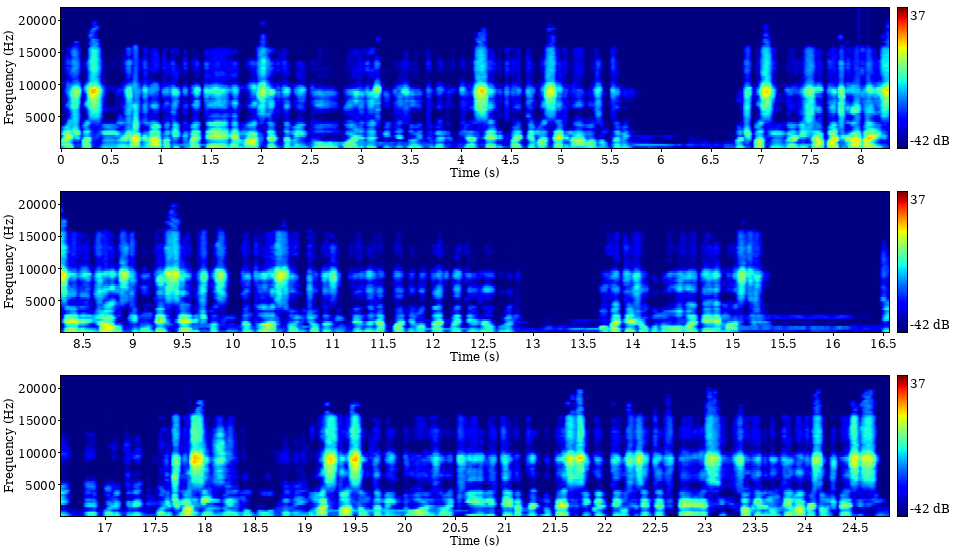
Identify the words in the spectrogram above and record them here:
Mas, tipo assim, eu já Uhum. cravo aqui que vai ter remaster também do God 2018, velho. Que a série vai ter uma série na Amazon também. Então, tipo assim, a gente já pode cravar aí. Série, jogos que vão ter série, tipo assim, tanto da Sony de outras empresas, já pode notar que vai ter jogo, velho. Ou vai ter jogo novo ou vai ter remaster. Sim, é, pode crer. Pode E, tipo crer assim, série um- do Gol também. Uma situação também do Horizon é que ele teve no PS5 ele tem um 60 FPS, só que ele não tem uma versão de PS5.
